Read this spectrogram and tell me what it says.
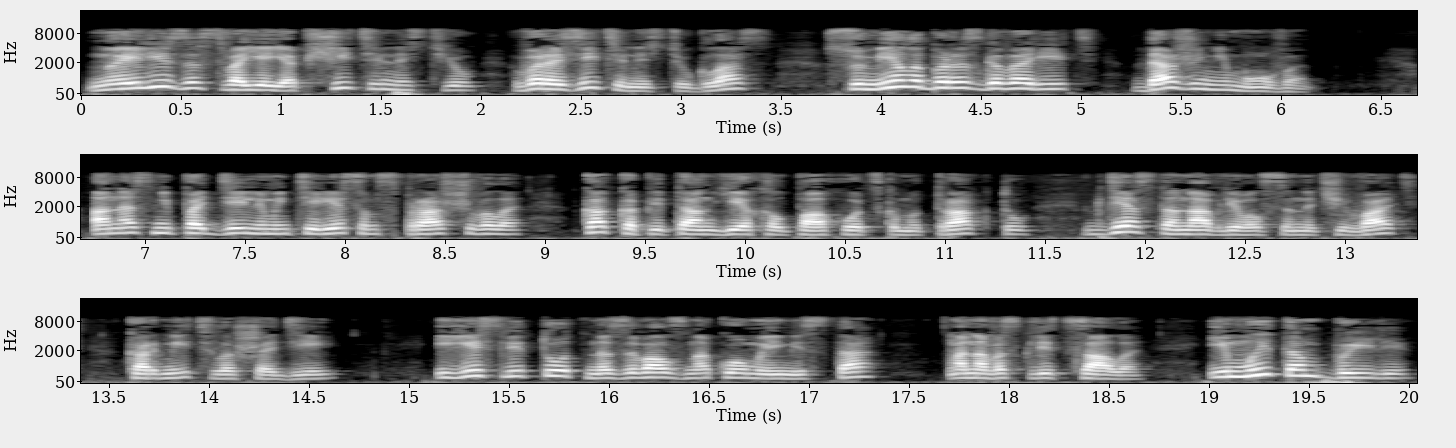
Но Элиза своей общительностью, выразительностью глаз сумела бы разговорить даже немого. Она с неподдельным интересом спрашивала, как капитан ехал по Охотскому тракту, где останавливался ночевать, кормить лошадей. И если тот называл знакомые места, она восклицала «И мы там были»,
